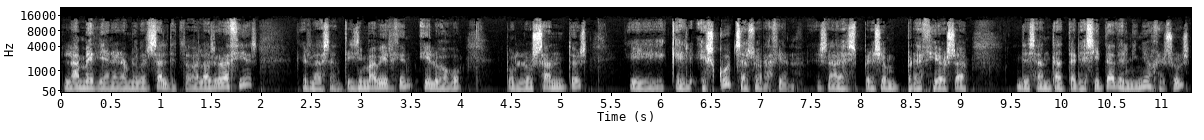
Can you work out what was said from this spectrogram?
la medianera universal de todas las gracias, que es la Santísima Virgen, y luego, por los santos, eh, que escucha su oración. Esa expresión preciosa de Santa Teresita del Niño Jesús,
